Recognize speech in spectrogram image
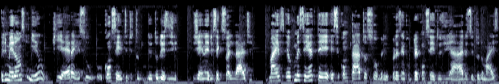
Primeiro eu não sabia o que era isso, o conceito de, tu, de tudo isso, de gênero e sexualidade. Mas eu comecei a ter esse contato sobre, por exemplo, preconceitos diários e tudo mais,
